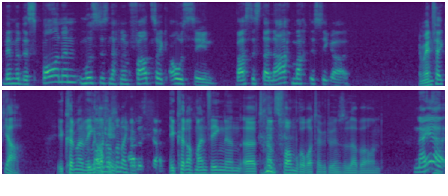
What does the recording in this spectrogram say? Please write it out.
wenn wir das spawnen, muss es nach einem Fahrzeug aussehen. Was es danach macht, ist egal. Im Endeffekt ja. Ihr könnt meinetwegen Ja, auch, so ihr könnt auch meinetwegen einen äh, Transform-Roboter-Gedönseler bauen. Naja,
